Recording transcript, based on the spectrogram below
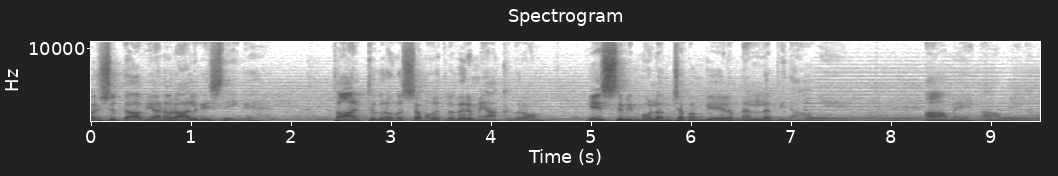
பரிசுத்த ஆவியானவர் ஆளுகை செய்யுங்க. தாழ்த்துகிறோம் உங்கள் சமூகத்தில் வெறுமையாக்குகிறோம். இயேசுவின் மூலம் ஜபம் கேளும் நல்ல பிதாவே. ஆமே ஆமே ஆமென்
